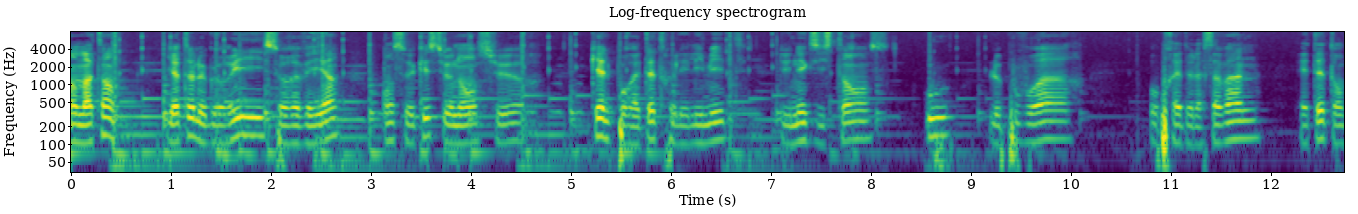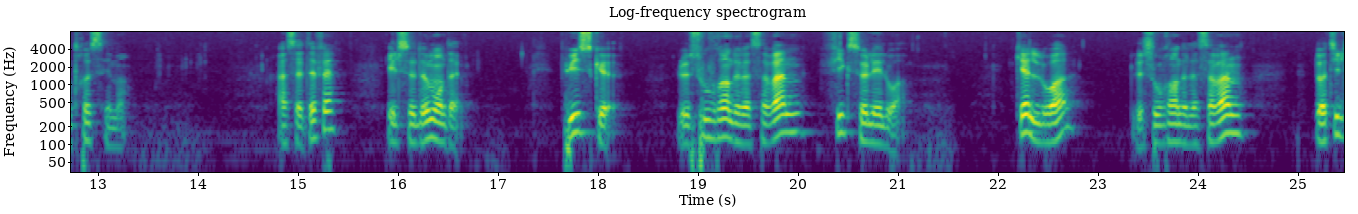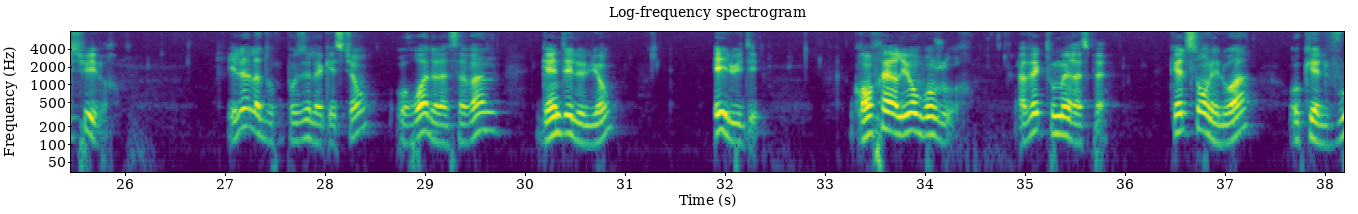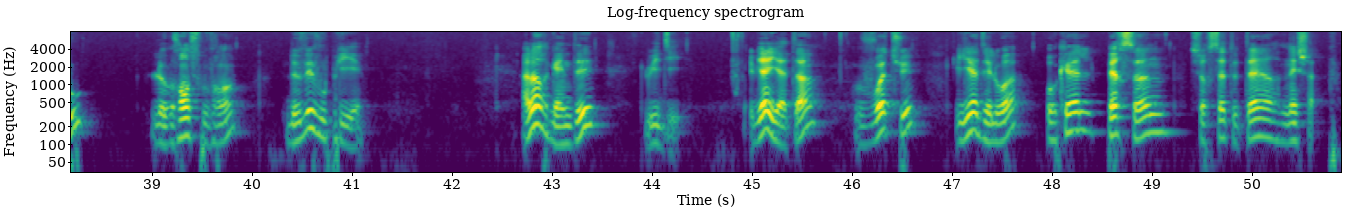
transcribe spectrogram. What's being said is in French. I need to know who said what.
Speaker 1: Un matin, Yata le gorille se réveilla en se questionnant sur quelles pourraient être les limites d'une existence où le pouvoir auprès de la savane était entre ses mains. À cet effet, il se demandait, puisque le souverain de la savane fixe les lois, quelles lois le souverain de la savane doit-il suivre? Il alla donc poser la question au roi de la savane, Gaindé le lion, et lui dit Grand frère lion, bonjour. Avec tous mes respects, quelles sont les lois auxquelles vous, le grand souverain, devez vous plier? Alors Gaindé lui dit Eh bien, Yata, vois-tu, il y a des lois auxquelles personne sur cette terre n'échappe.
